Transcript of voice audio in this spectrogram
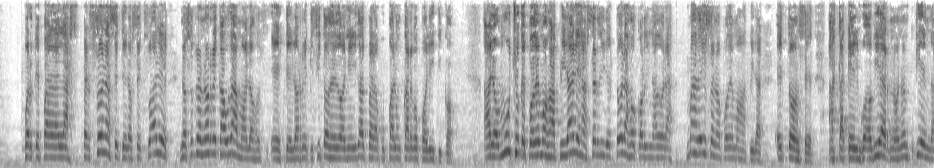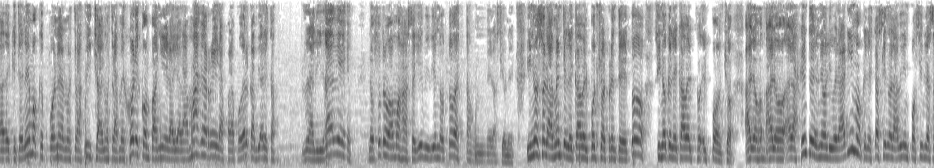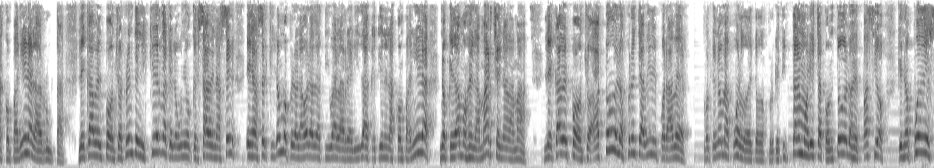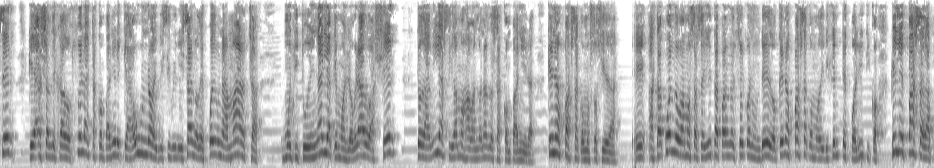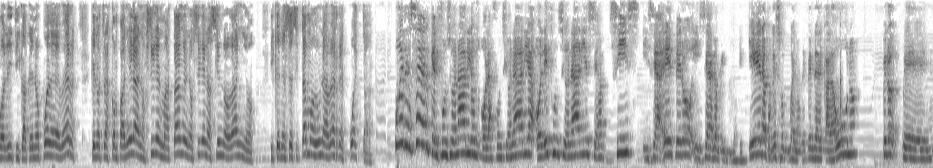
Porque para las personas heterosexuales nosotros no recaudamos los, este, los requisitos de idoneidad para ocupar un cargo político. A lo mucho que podemos aspirar es a ser directoras o coordinadoras. Más de eso no podemos aspirar. Entonces, hasta que el gobierno no entienda de que tenemos que poner nuestras fichas a nuestras mejores compañeras y a las más guerreras para poder cambiar estas realidades, nosotros vamos a seguir viviendo todas estas vulneraciones. Y no solamente le cabe el poncho al frente de todo, sino que le cabe el, poncho a, los, a, los, a la gente del neoliberalismo que le está haciendo la vida imposible a esas compañeras en la ruta. Le cabe el poncho al frente de izquierda que lo único que saben hacer es hacer quilombo, pero a la hora de activar la realidad que tienen las compañeras nos quedamos en la marcha y nada más. Le cabe el poncho a todos los frentes habido y por haber porque no me acuerdo de todos, porque estoy tan molesta con todos los espacios que no puede ser que hayan dejado solas a estas compañeras que aún no, y visibilizando después de una marcha multitudinaria que hemos logrado ayer, todavía sigamos abandonando a esas compañeras. ¿Qué nos pasa como sociedad? Eh, ¿Hasta cuándo vamos a seguir tapando el sol con un dedo? ¿Qué nos pasa como dirigentes políticos? ¿Qué le pasa a la política que no puede ver que nuestras compañeras nos siguen matando y nos siguen haciendo daño y que necesitamos de una vez respuesta? Puede ser que el funcionario o la funcionaria o le funcionarie sea cis y sea hetero y sea lo que, lo que quiera, porque eso, bueno, depende de cada uno. Pero eh,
